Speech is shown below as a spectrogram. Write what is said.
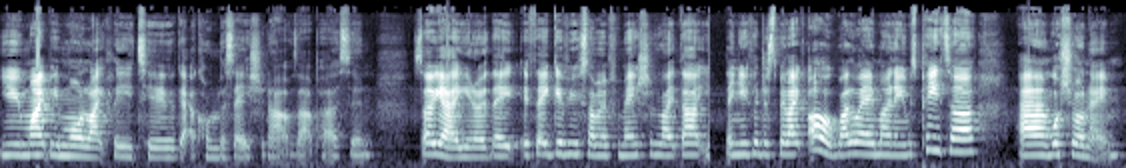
you might be more likely to get a conversation out of that person. So yeah, you know, they if they give you some information like that, then you can just be like, "Oh, by the way, my name's Peter. Um, what's your name?"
